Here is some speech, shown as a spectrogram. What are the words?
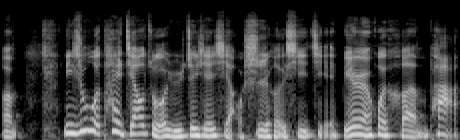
嗯，你如果太焦灼于这些小事和细节，别人会很怕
